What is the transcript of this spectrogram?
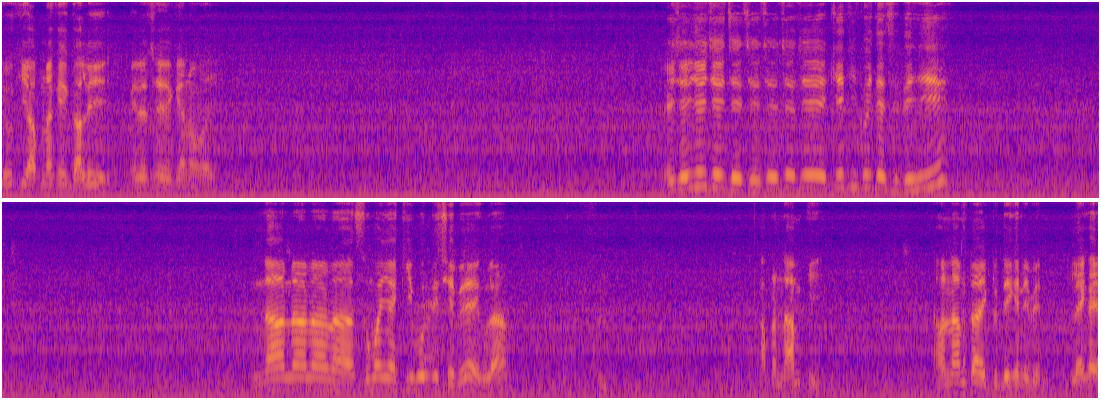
কেউ কি আপনাকে গালি মেরেছে কেন ভাই? এই যে এই যে যে যে যে যে যে, কে কি কইতেছে দেখি? না না না না, সুমাইয়া কি বলতেছে বে এগুলা? আপনার নাম কি? আমার নামটা একটু দেখে নেবেন, লেখাই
